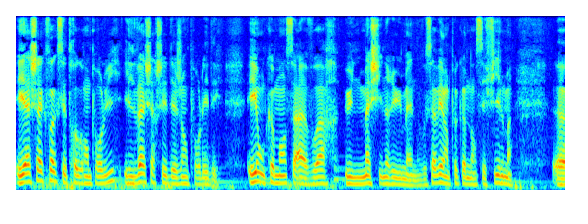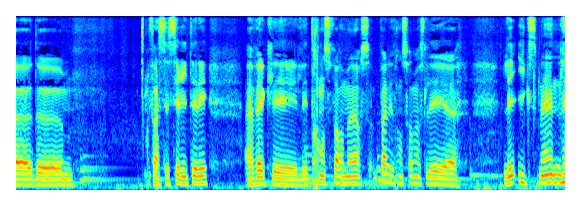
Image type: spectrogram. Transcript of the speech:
Et à chaque fois que c'est trop grand pour lui, il va chercher des gens pour l'aider. Et on commence à avoir une machinerie humaine. Vous savez, un peu comme dans ces films euh, de... Enfin, ces séries télé avec les, Transformers, pas les Transformers, les... Euh, les X-Men,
